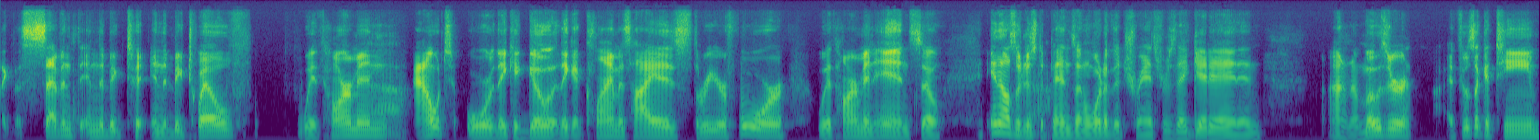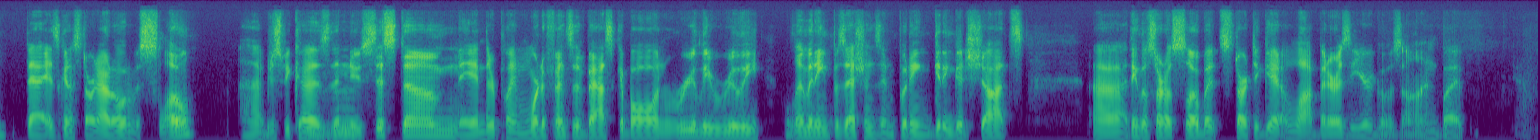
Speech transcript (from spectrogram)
like the seventh in the big t- in the Big Twelve with Harmon Yeah. out, or they could go they could climb as high as three or four with Harmon in. So it also just Yeah. depends on what are the transfers they get in and. I don't know. Moser, it feels like a team that is going to start out a little bit slow uh, just because the Mhm. new system and they're playing more defensive basketball and really, really limiting possessions and putting getting good shots. Uh, I think they'll start out slow, but start to get a lot better as the year goes on. But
